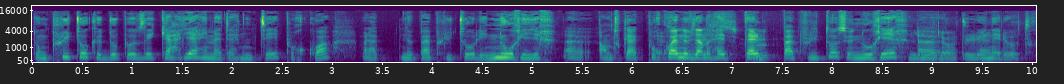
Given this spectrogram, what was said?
Donc plutôt que d'opposer carrière et maternité, pourquoi voilà, ne pas plutôt les nourrir euh, En tout cas, pourquoi ne viendraient-elles pas plutôt se nourrir l'une et l'autre?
